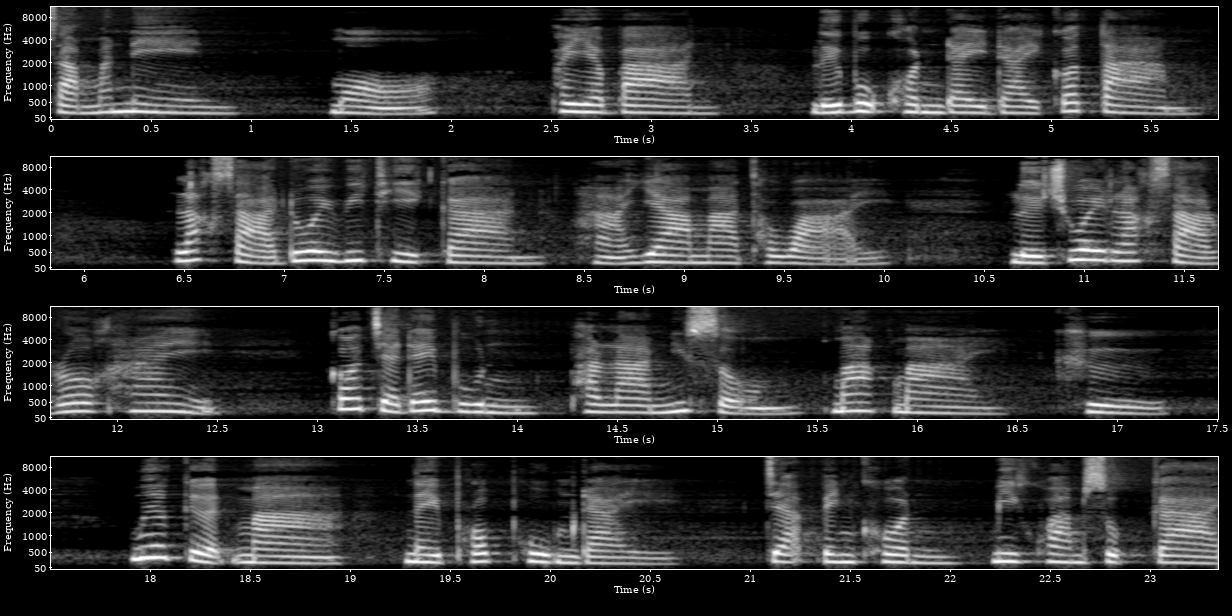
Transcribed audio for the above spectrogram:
สามเณรหมอ พยาบาล หรือบุคคลใด ๆก็ตาม รักษาด้วยวิธีการหายามาถวาย หรือช่วยรักษาโรคให้ ก็จะได้บุญพลานิสงมากมาย คือ เมื่อเกิดมาในภพภูมิใด จะเป็นคนมีความสุขกาย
